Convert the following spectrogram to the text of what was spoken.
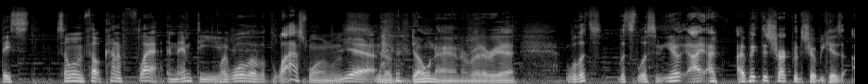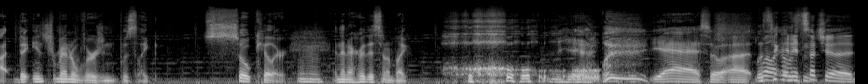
they some of them felt kind of flat and empty. Like, well, the last one was, Yeah. you know, the Donan or whatever. Yeah. Well, let's let's listen. You know, I I, I picked this track for the show because I, the instrumental version was like so killer, and then I heard this and I'm like, oh Yeah. yeah. So uh, let's well, take a and it's such a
